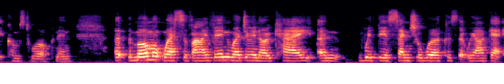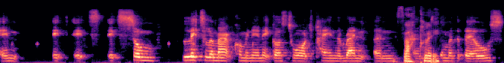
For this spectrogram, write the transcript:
it comes to opening. At the moment we're surviving, we're doing okay, and with the essential workers that we are getting, it, it's it's some little amount coming in, it goes towards paying the rent and, exactly. and some of the bills.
